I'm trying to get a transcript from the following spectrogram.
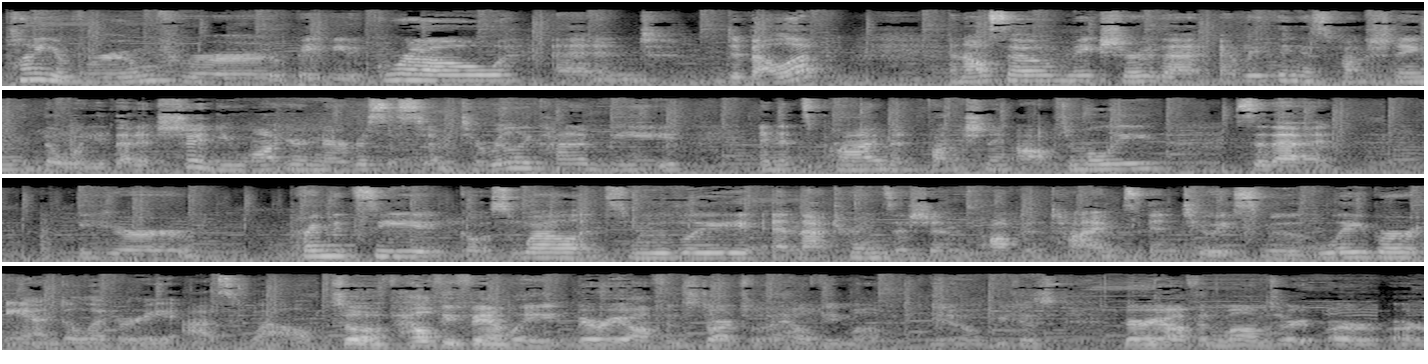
plenty of room for baby to grow and develop and also make sure that everything is functioning the way that it should. You want your nervous system to really kind of be in its prime and functioning optimally so that your pregnancy goes well and smoothly and that transitions oftentimes into a smooth labor and delivery as well. So a healthy family very often starts with a healthy mom, you know, because very often moms are, are, are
